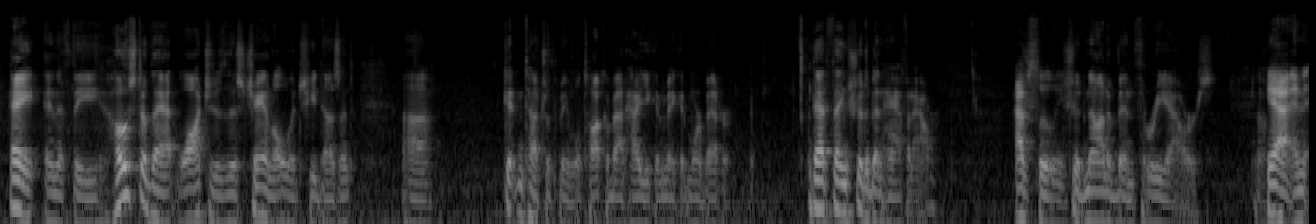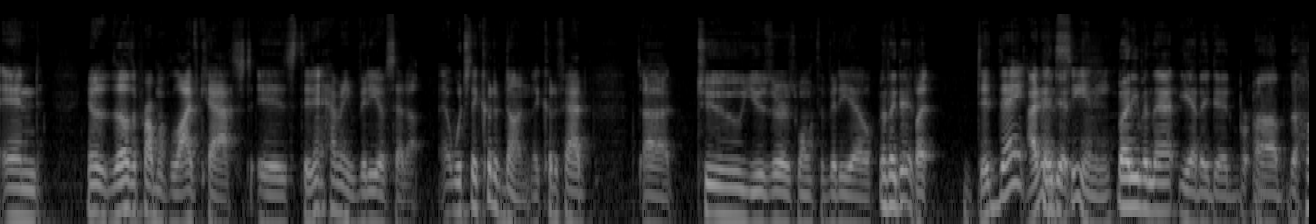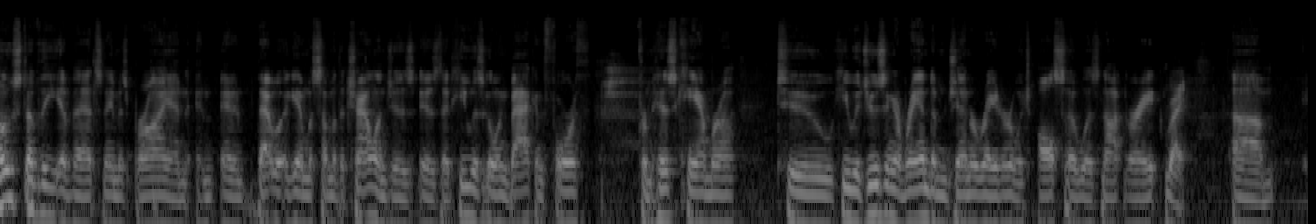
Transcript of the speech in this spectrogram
hey, and if the host of that watches this channel, which he doesn't, uh, get in touch with me. We'll talk about how you can make it more better. That thing should have been half an hour. Absolutely. Should not have been three hours. Yeah, and and you know the other problem with livecast is they didn't have any video set up, which they could have done. They could have had uh, two users, one with a video. No, they did. But did they? I didn't did. see any. But even that, yeah, they did. Uh, the host of the event's name is Brian, and, and that again was some of the challenges is that he was going back and forth from his camera to he was using a random generator, which also was not great, Right.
